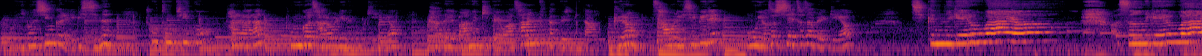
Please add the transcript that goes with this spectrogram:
어, 이번 싱글 ABC는 통통 튀고 발랄한 봄과 잘 어울리는 곡이에요. 다들 많은 기대와 사랑 부탁드립니다. 그럼 4월 21일 오후 6시에 찾아뵐게요. 지금 내게로 와 to get away.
